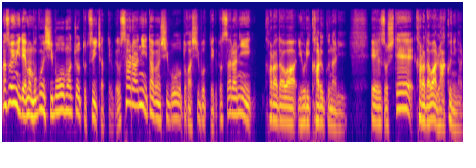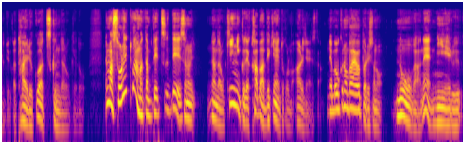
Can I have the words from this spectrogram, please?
まあ、そういう意味で、まあ、僕も脂肪もちょっとついちゃってるけどさらに多分脂肪とか絞っていくとさらに体はより軽くなり、えー、そして体は楽になるというか体力はつくんだろうけどで、まあ、それとはまた別でそのなんだろう筋肉でカバーできないところもあるじゃないですか。で僕の場合はやっぱりその脳がね煮える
